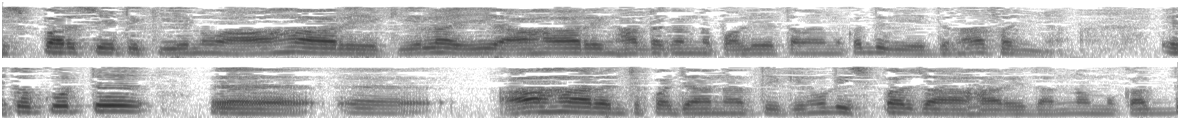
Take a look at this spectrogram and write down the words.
ස්පර්ශයට කියනවා ආහාරය කියලා. ඒ ආහාරයෙන් හටගන්න ඵලය තමයි මොකද? වේදනා සංඥා. එතකොට ආහාරංච පජානාති කියනකොට ස්පර්ශ ආහාරය දන්නා මොකද්ද?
